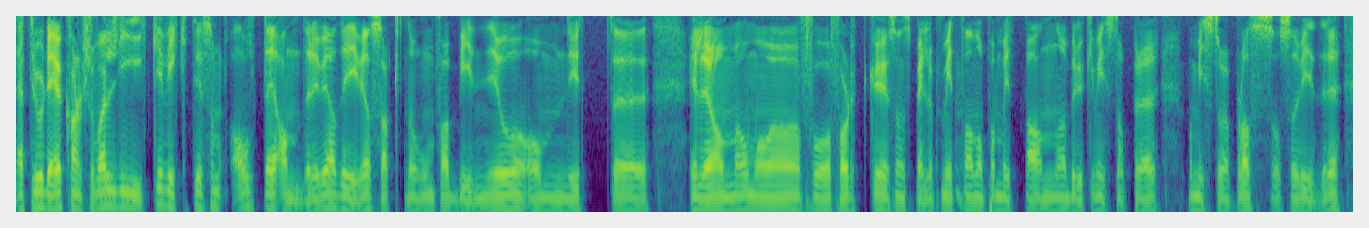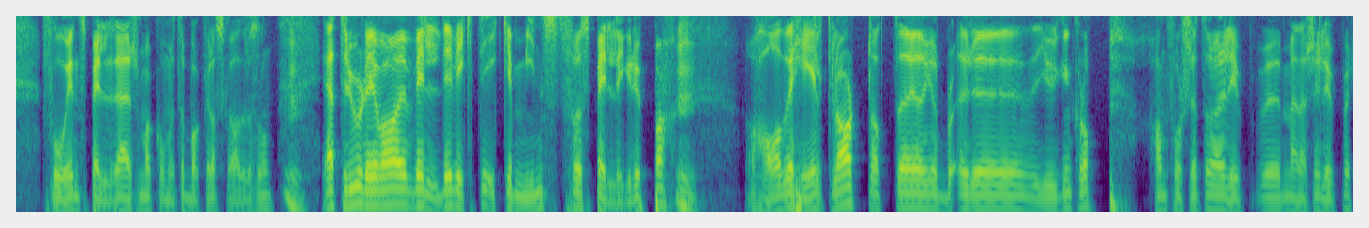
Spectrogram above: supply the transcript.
Jeg tror det kanskje var like viktig som alt det andre vi har drevet og sagt noe om Fabinho, om nytt eh, Eller om, om å få folk eh, som spiller på midtbanen og på midtbanen og bruke midtstoppere på midtstopperplass osv. Få inn spillere her som har kommet tilbake fra skader og sånn. Mm. Jeg tror det var veldig viktig, ikke minst for spillergruppa. Mm. Å ha det helt klart at uh, Jürgen Klopp han fortsetter å være manager i Liverpool.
